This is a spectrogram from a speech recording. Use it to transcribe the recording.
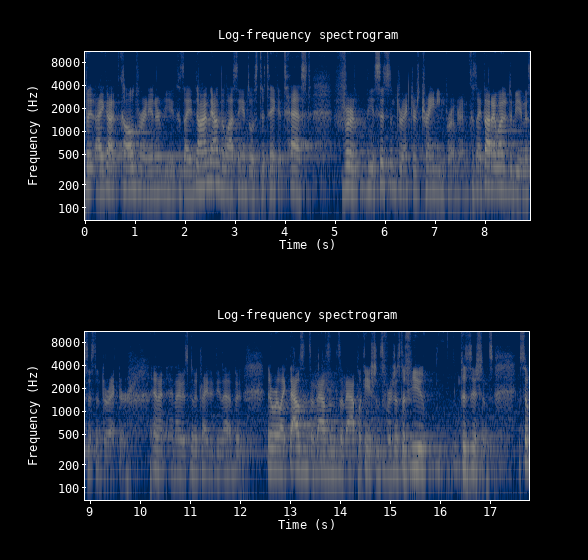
but I got called for an interview because I had gone down to Los Angeles to take a test for the assistant director's training program because I thought I wanted to be an assistant director, and I, and I was going to try to do that, but there were like thousands and thousands of applications for just a few positions. So,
